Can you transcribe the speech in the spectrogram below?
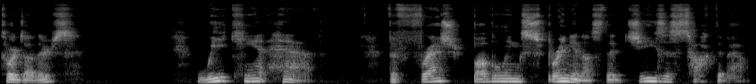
towards others, we can't have the fresh, bubbling spring in us that Jesus talked about.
